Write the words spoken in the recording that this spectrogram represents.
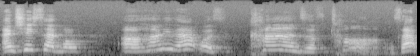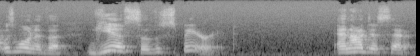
And she said, Well, uh, honey, that was kinds of tongues. That was one of the gifts of the Spirit. And I just said,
